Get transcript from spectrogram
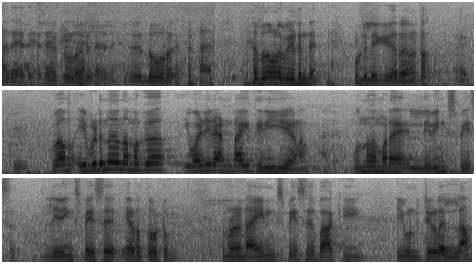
അതെ അതെ ഒരു ഡോറ് അപ്പോൾ നമ്മൾ വീടിന്റെ ഉള്ളിലേക്ക് കയറുകയാണ് കേട്ടോ. അപ്പം ഇവിടുന്ന് നമുക്ക് ഈ വഴി രണ്ടായി തിരിയുകയാണ്. ഒന്ന് നമ്മുടെ ലിവിങ് സ്പേസ് ലിവിങ് സ്പേസ് ഇടത്തോട്ടും നമ്മുടെ ഡൈനിങ് സ്പേസ് ബാക്കി യൂണിറ്റുകളെല്ലാം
